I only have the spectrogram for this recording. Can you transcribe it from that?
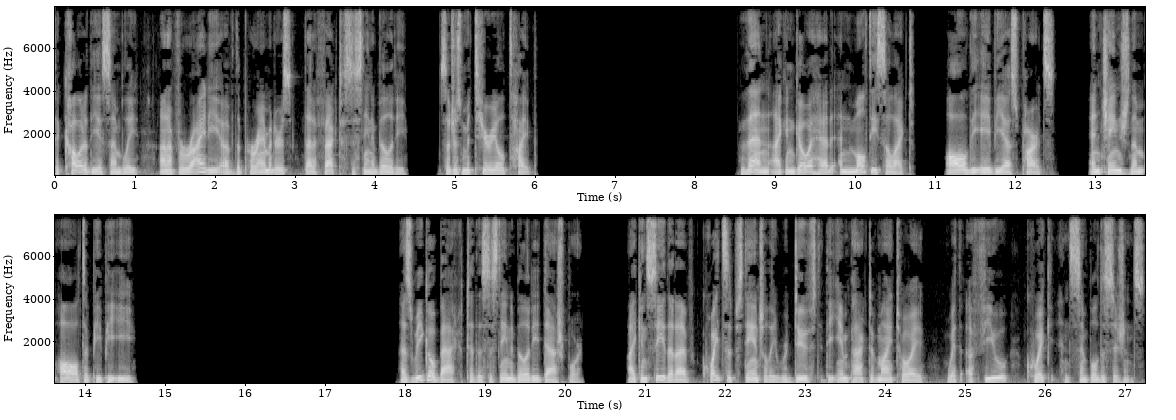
to color the assembly on a variety of the parameters that affect sustainability, such as material type. Then I can go ahead and multi-select all the ABS parts and change them all to PPE. As we go back to the sustainability dashboard, I can see that I've quite substantially reduced the impact of my toy with a few quick and simple decisions.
